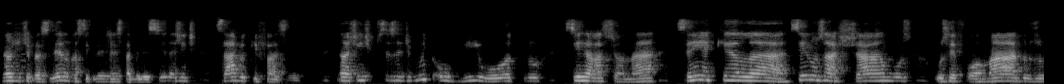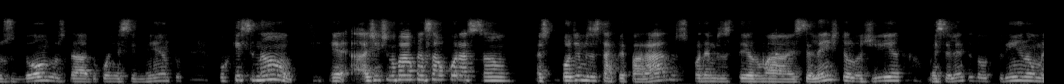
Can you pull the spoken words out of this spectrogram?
não, a gente é brasileiro, nossa igreja é estabelecida, a gente sabe o que fazer. Não, a gente precisa de muito ouvir o outro, se relacionar, sem aquela, sem nos acharmos os reformados, os donos da, do conhecimento, porque senão é, a gente não vai alcançar o coração. Mas podemos estar preparados, podemos ter uma excelente teologia, uma excelente doutrina, uma,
